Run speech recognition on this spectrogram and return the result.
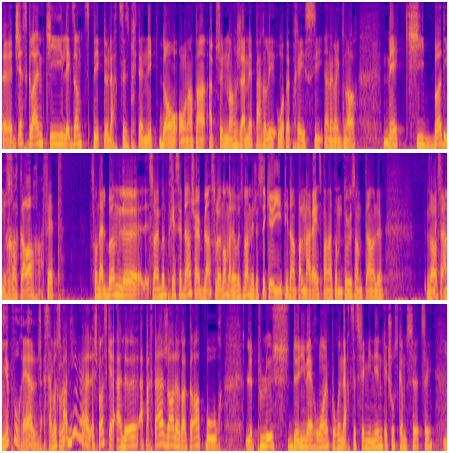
Euh, Jess Glynne qui est l'exemple typique de l'artiste britannique dont on n'entend absolument jamais parler ou à peu près ici en Amérique du Nord, mais qui bat des records en fait. Son album, là, son album précédent, j'ai un blanc sur le nom malheureusement, mais je sais qu'il était dans le palmarès pendant comme deux ans de temps. Là. Genre, Mais tant mieux pour elle. Ça, ça va super bien. Là. Je pense qu'elle a, elle partage genre le record pour le plus de numéro un pour une artiste féminine, quelque chose comme ça, tu sais. Mhm.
